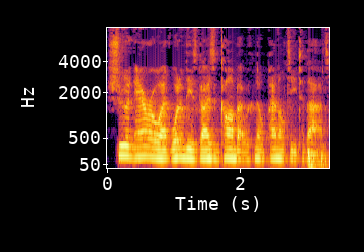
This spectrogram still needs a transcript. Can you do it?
shoot an arrow at one of these guys in combat with no penalty to that.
